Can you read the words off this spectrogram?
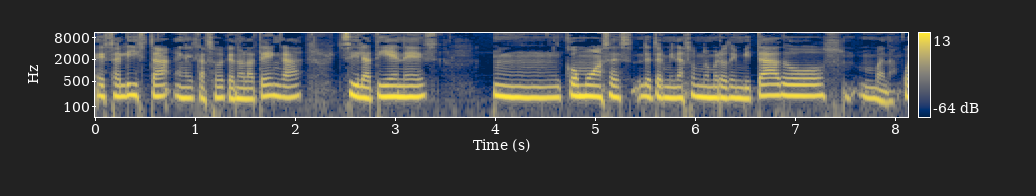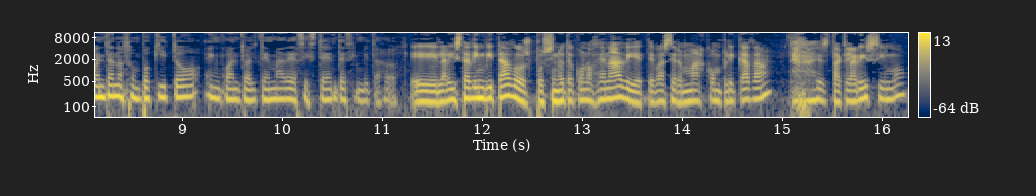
esa lista en el caso de que no la tengas? Si la tienes, Mm, ¿Cómo haces, determinas un número de invitados? Bueno, cuéntanos un poquito en cuanto al tema de asistentes, invitados. Eh, la lista de invitados, pues si no te conoce nadie, te va a ser más complicada, está clarísimo,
